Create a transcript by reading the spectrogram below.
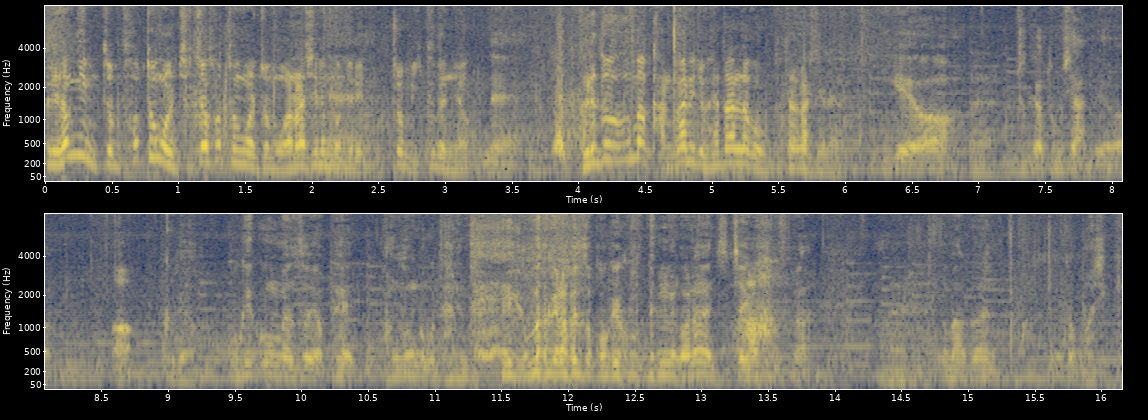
근데 형님 좀 소통을 직접 소통을 좀 원하시는 네. 분들이 좀 있거든요 네 그래도 음악 간간히 좀 해달라고 부탁하시네요 이게요 네. 두 개가 동시에 안 돼요. 어 그래요? 고개 구우면서 옆에 방송도 못 하는데 음악을 하면서 고개 굽는 거는 진짜 아. 힘들어. 음악은 좀 더 멋있게.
